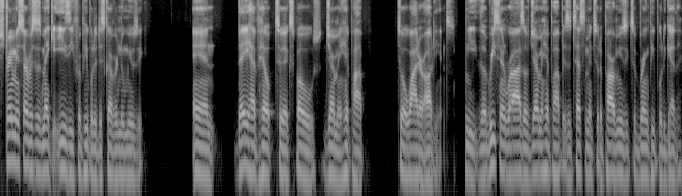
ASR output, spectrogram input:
streaming services make it easy for people to discover new music. And they have helped to expose German hip hop to a wider audience. The recent rise of German hip hop is a testament to the power of music to bring people together.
